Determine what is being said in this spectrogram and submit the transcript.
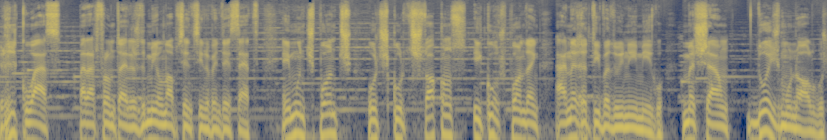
recuasse para as fronteiras de 1997. Em muitos pontos, os discursos tocam-se e correspondem à narrativa do inimigo, mas são dois monólogos,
